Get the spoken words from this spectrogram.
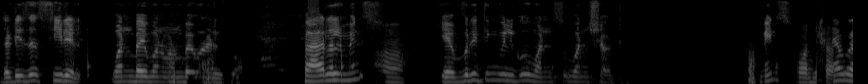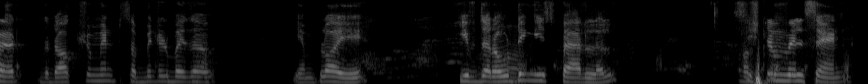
That is a serial, one by one, one by one it will go. Parallel means mm, everything will go once one shot. Means One shot. whenever the document submitted by the employee, if the routing is parallel, system will send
